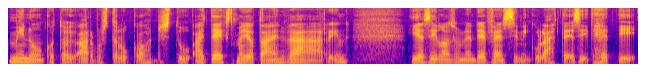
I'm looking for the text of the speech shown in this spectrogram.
minuunko toi arvostelu kohdistuu, ai teekö mä jotain väärin. Ja silloin semmoinen defenssi niin kuin lähtee siitä heti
